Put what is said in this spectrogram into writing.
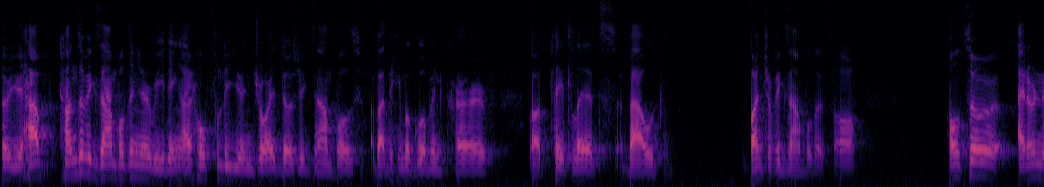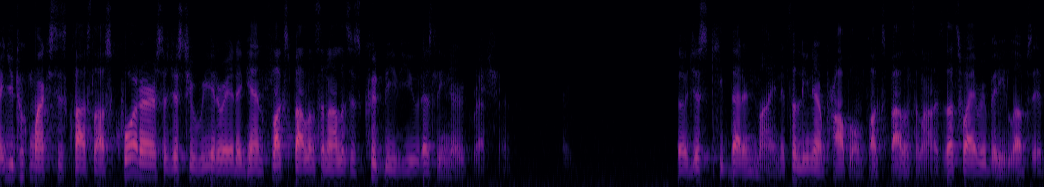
So you have tons of examples in your reading. I hopefully you enjoyed those examples about the hemoglobin curve, about platelets, about a bunch of examples I saw. Also, I don't know, you took Marcus's class last quarter, so just to reiterate again, flux balance analysis could be viewed as linear regression. So just keep that in mind. It's a linear problem, flux balance analysis. That's why everybody loves it,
